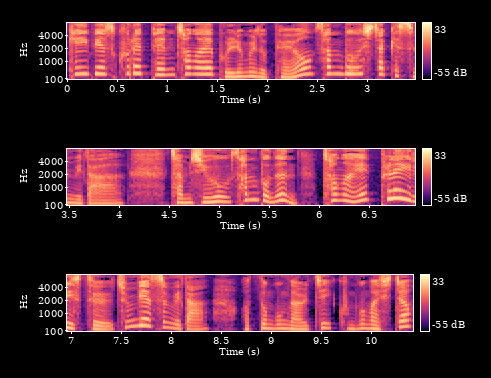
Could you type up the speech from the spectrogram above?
KBS 쿨 FM 청하의 볼륨을 높여요. 3부 시작했습니다. 잠시 후 3부는 청하의 플레이리스트 준비했습니다. 어떤 곡 나올지 궁금하시죠?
